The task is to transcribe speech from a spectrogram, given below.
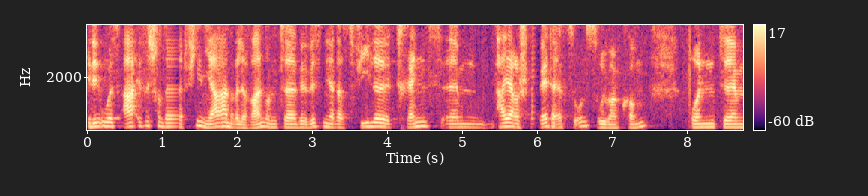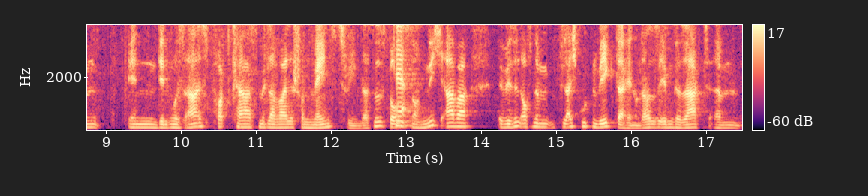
In den USA ist es schon seit vielen Jahren relevant und äh, wir wissen ja, dass viele Trends ähm, ein paar Jahre später erst zu uns rüberkommen. Und ähm, in den USA ist Podcast mittlerweile schon Mainstream. Das ist es bei uns noch nicht, aber wir sind auf einem vielleicht guten Weg dahin. Und du hast es eben gesagt, ähm,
